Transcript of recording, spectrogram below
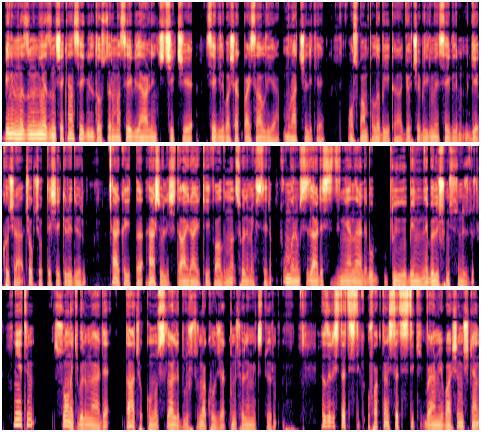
Benim nazımın niyazını çeken sevgili dostlarıma, sevgili Arlin Çiçekçi'ye, sevgili Başak Baysallı'ya, Murat Çelik'e, Osman Palabıyık'a, Gökçe Bilgin ve sevgili Müge Koç'a çok çok teşekkür ediyorum. Her kayıtta, her söyleşide ayrı ayrı keyif aldığımı söylemek isterim. Umarım sizler de siz dinleyenler de bu duyguyu benimle bölüşmüşsünüzdür. Niyetim sonraki bölümlerde daha çok konu sizlerle buluşturmak olacak. Bunu söylemek istiyorum. Hazır istatistik, ufaktan istatistik vermeye başlamışken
